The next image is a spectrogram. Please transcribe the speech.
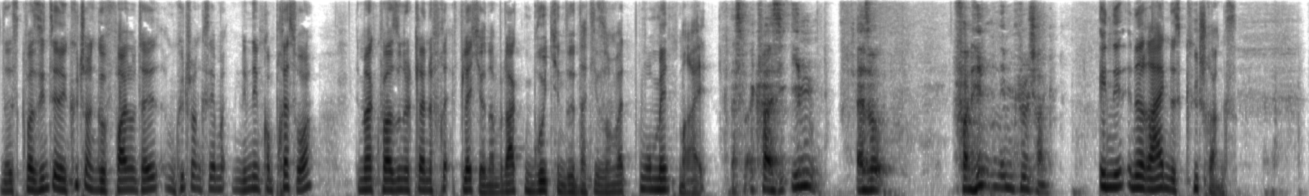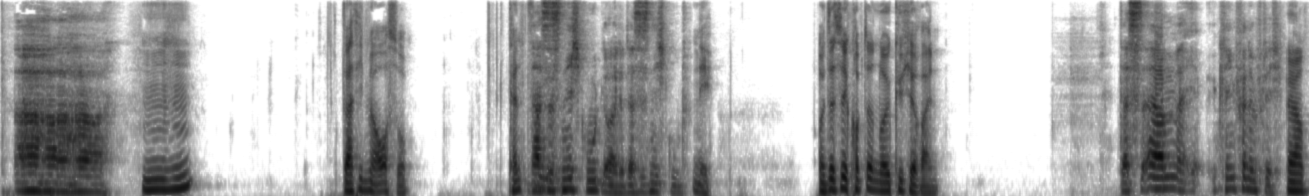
Da ist quasi hinter den Kühlschrank gefallen und da ist, im Kühlschrank ist ja immer, neben dem Kompressor immer quasi so eine kleine Fläche und da lag ein Brötchen drin. Da dachte ich so, Moment mal. Das war quasi im, also von hinten im Kühlschrank. In den Innereien des Kühlschranks. Aha. Mhm. Dachte ich mir auch so. Kannst du. Das ist nicht gut, Leute, das ist nicht gut. Nee. Und deswegen kommt da eine neue Küche rein. Das ähm, klingt vernünftig. Ja.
